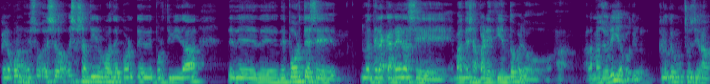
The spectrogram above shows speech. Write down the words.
pero bueno, eso, eso, esos atisbos de, de deportividad, de, de- de deportes eh, durante la carrera se van desapareciendo, pero a, a la mayoría, porque creo que muchos llegan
